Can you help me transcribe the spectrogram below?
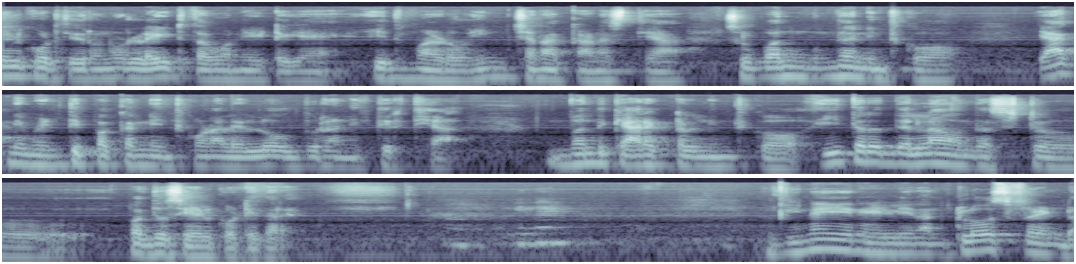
ಹೇಳ್ಕೊಡ್ತಿದ್ರು ನೋಡಿ ಲೈಟ್ ತಗೋ ನೀಟಿಗೆ ಇದು ಮಾಡು ಹಿಂಗೆ ಚೆನ್ನಾಗಿ ಕಾಣಿಸ್ತೀಯಾ? ಸ್ವಲ್ಪ ಬಂದು ಮುಂದೆ ನಿಂತ್ಕೋ. ಯಾಕೆ ನಿಮ್ಮ ಹೆಂಡತಿ ಪಕ್ಕ ನಿಂತ್ಕೊಳಲ್ಲ ಎಲ್ಲೋ ದೂರ ನಿಂತಿರ್ತೀಯ? ಬಂದು ಕ್ಯಾರೆಕ್ಟಲ್ಲಿ ನಿಂತ್ಕೋ. ಈ ಥರದ್ದೆಲ್ಲ ಒಂದಷ್ಟು ಪದ್ದು ಹೇಳ್ಕೊಟ್ಟಿದ್ದಾರೆ. ವಿನಯ್? ವಿನಯ್ ಏನು ಹೇಳಿ ನನ್ನ ಕ್ಲೋಸ್ ಫ್ರೆಂಡ್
